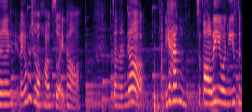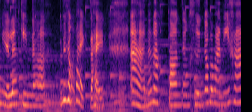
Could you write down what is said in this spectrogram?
เลย แล้วก็มาโชว์ความสวยต่อ จากนั้นก็ยังสตอรี่วันนี้ก็จะมีเรื่องกินนะคะ ไม่ต้องแปลกใจ อ่าน้ำหนักตอนกลางคืนก็ประมาณนี้ค่ะ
